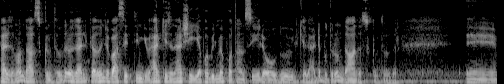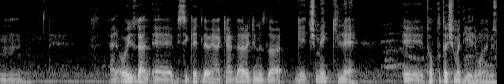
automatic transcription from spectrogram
her zaman daha sıkıntılıdır. Özellikle az önce bahsettiğim gibi herkesin her şeyi yapabilme potansiyeli olduğu ülkelerde bu durum daha da sıkıntılıdır. Ee, yani o yüzden e, bisikletle veya kendi aracınızla geçmekle e, toplu taşıma diyelim ona biz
